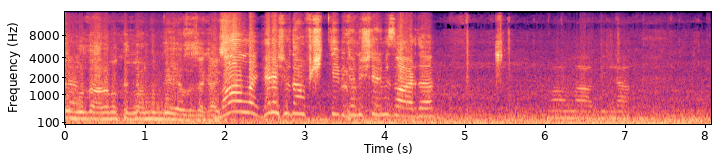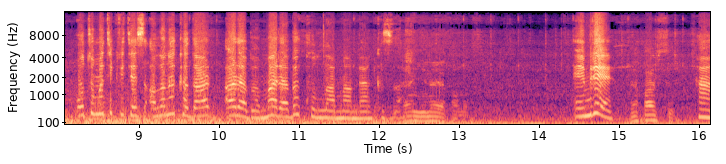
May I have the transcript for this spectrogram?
senin burada araba kullandım diye yazacak Ayşe. Vallahi hele şuradan fışt diye bir dönüşlerimiz vardı. Vallahi billah. Otomatik vites alana kadar araba maraba kullanmam ben kızlar. Ben yine yapamam. Emre Yaparsın. ha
